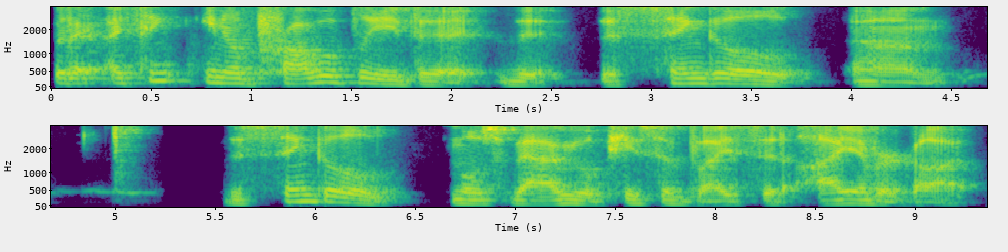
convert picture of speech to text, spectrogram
but I, I think you know probably the the the single um, the single most valuable piece of advice that I ever got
